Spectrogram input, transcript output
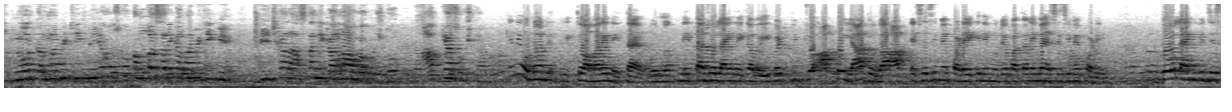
इग्नोर करना भी ठीक नहीं है और उसको कंपलसरी करना भी ठीक नहीं है. बीच का रास्ता निकालना होगा कुछ तो आप क्या सोचते हैं? नहीं नहीं उन्होंने एक तो हमारे नेता है वो नेता जो लाइन लेगा वही बट जो आपको याद होगा आप एसएससी में पढ़े कि नहीं मुझे पता नहीं मैं एसएससी में पढ़ी। दो लैंग्वेजेस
